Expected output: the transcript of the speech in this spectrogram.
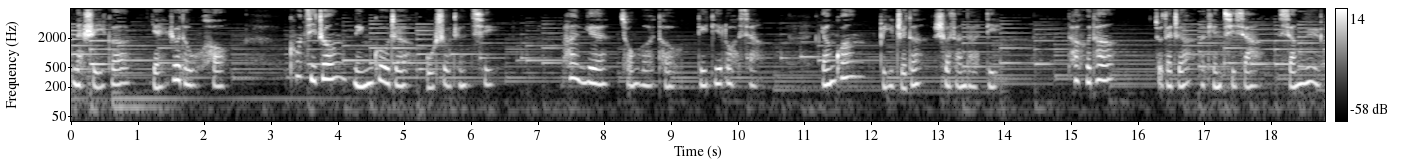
那是一个炎热的午后。空气中凝固着无数蒸汽，汗液从额头滴滴落下，阳光笔直地射向大地。他和她就在这样的天气下相遇了。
